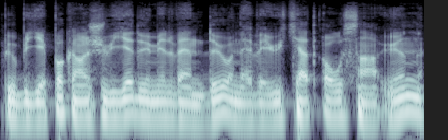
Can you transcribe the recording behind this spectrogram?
Puis n'oubliez pas qu'en juillet 2022, on avait eu quatre hausses en une,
